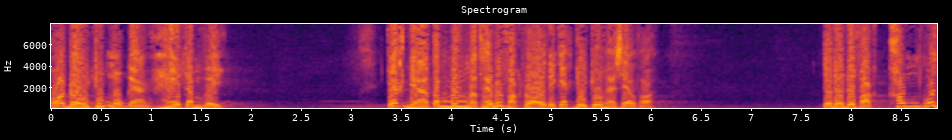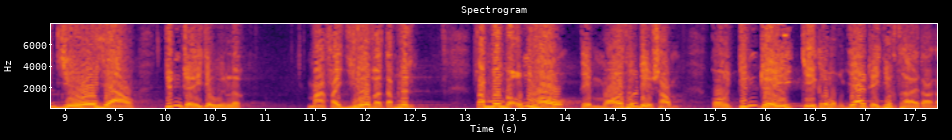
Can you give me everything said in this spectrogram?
có đồ chúng một ngàn hai trăm vị. Các nhà tâm linh mà theo đức phật rồi thì các vua chúa phải xèo thôi. Cho nên đức phật không có dựa vào chính trị và quyền lực, mà phải dựa vào tâm linh. Tâm linh mà ủng hộ thì mọi thứ đều xong, còn chính trị chỉ có một giá trị nhất thời thôi.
